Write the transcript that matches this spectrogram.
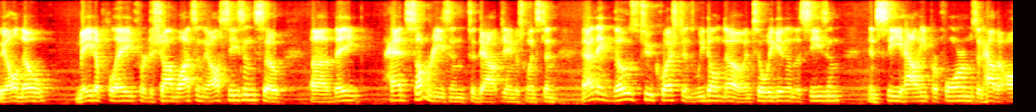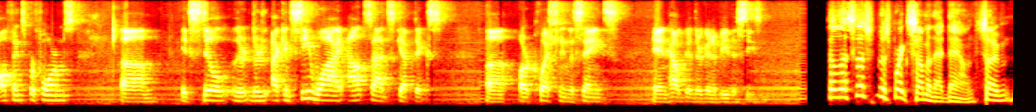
we all know, made a play for Deshaun Watson in the offseason. So uh, they had some reason to doubt Jameis Winston. And I think those two questions we don't know until we get into the season and see how he performs and how the offense performs. Um, it's still there, I can see why outside skeptics uh, are questioning the Saints and how good they're going to be this season. So let's let's let's break some of that down. So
